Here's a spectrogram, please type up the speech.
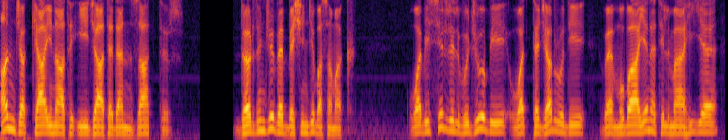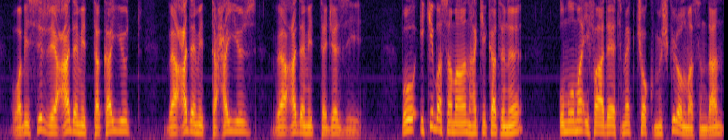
ancak kainatı icat eden zattır. Dördüncü ve beşinci basamak ve bisirril vücubi ve tecerrudi ve mubayenetil mahiyye ve bisirri ademit takayyut ve ademit tahayyüz ve ademit tecezzi. Bu iki basamağın hakikatını umuma ifade etmek çok müşkül olmasından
